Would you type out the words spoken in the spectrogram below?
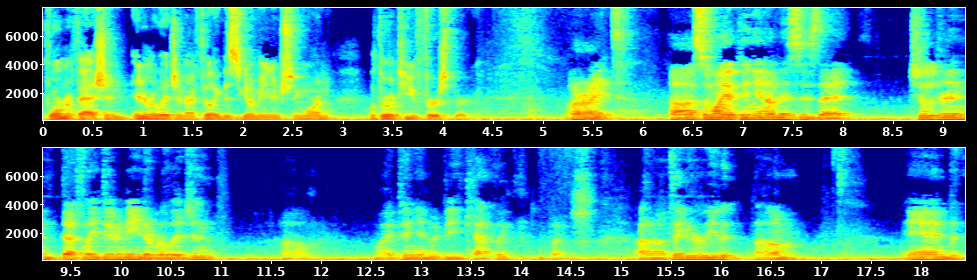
form or fashion in a religion, I feel like this is going to be an interesting one. We'll throw it to you first, Burke. All right. Uh, so my opinion on this is that children definitely do need a religion. Um, my opinion would be Catholic, but I don't know, take it or leave it. Um, and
